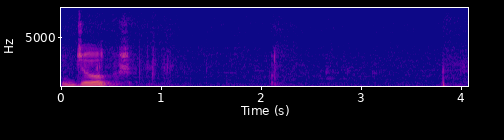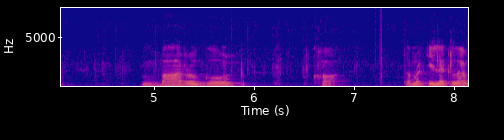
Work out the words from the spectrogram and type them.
যোগ বারো গুণ খ। তো আমরা কি লিখলাম?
